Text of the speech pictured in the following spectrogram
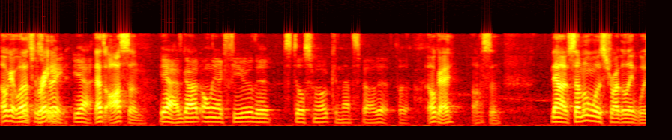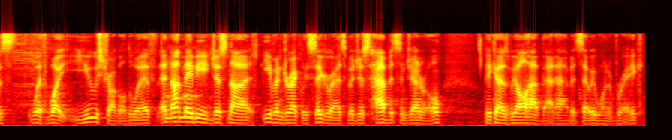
Okay. Well, that's great. great. Yeah, That's awesome. yeah. I've got only a few that still smoke, and that's about it. But Okay, awesome. Now, if someone was struggling with with what you struggled with, and Mm-hmm. not maybe just not even directly cigarettes, but just habits in general, because we all have bad habits that we want to break.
